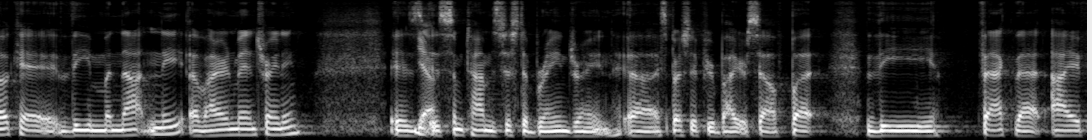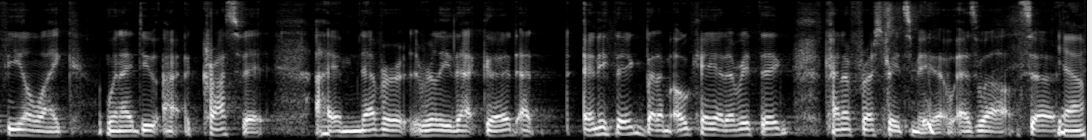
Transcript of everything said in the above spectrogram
okay, the monotony of Ironman training is Yeah. is sometimes just a brain drain, uh, especially if you're by yourself. But the fact that I feel like when I do uh, CrossFit, I am never really that good at anything, but I'm okay at everything, kind of frustrates me as well. So Yeah.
